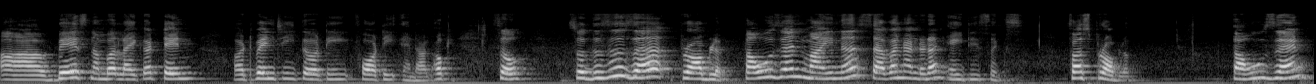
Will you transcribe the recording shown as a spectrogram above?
uh, base number like a 10 uh, 20 30 40 and all. Okay. So so this is a problem. 1000 minus 786 first problem. 1000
